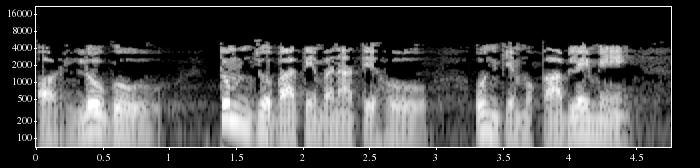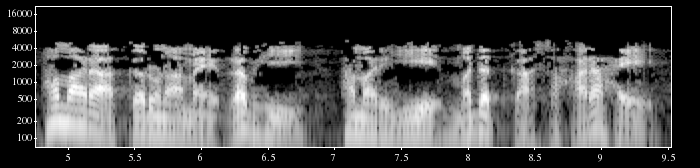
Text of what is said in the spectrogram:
और लोगो, तुम जो बातें बनाते हो, उनके मुकाबले में हमारा करुणामय रब ही हमारे लिए मदद का सहारा है।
